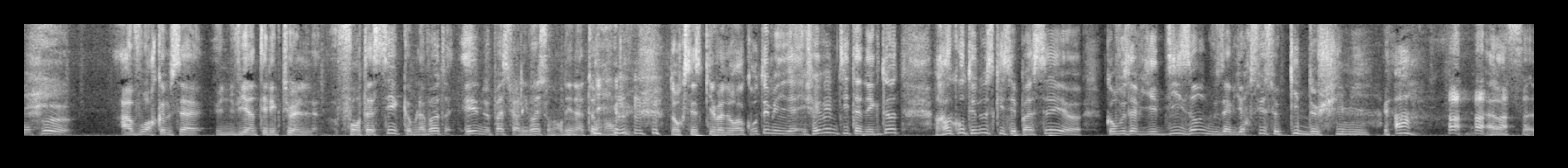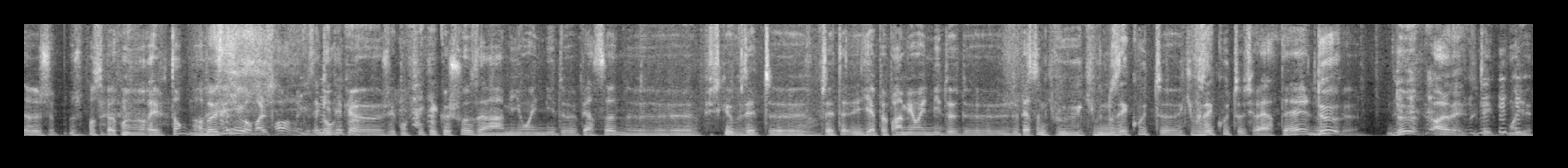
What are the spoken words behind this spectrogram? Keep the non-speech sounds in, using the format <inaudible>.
on peut avoir comme ça une vie intellectuelle fantastique comme la vôtre et ne pas se faire livrer son ordinateur non plus. <laughs> Donc c'est ce qu'il va nous raconter. Mais j'avais une petite anecdote. Racontez-nous ce qui s'est passé euh, quand vous aviez 10 ans et que vous aviez reçu ce kit de chimie. Ah alors, euh, je ne pensais pas qu'on aurait le temps. Ah bah si, on va le prendre, vous Donc, euh, j'ai confié quelque chose à un million et demi de personnes, puisque vous êtes, vous êtes, il y a à peu près un million et demi de, personnes qui vous, qui vous, nous écoutent, qui vous écoutent sur RTL. Deux. Deux Ah, bah, écoutez, mon Dieu.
